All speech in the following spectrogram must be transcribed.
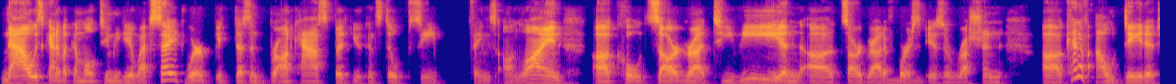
now is kind of like a multimedia website where it doesn't broadcast, but you can still see things online uh, called Tsargrad TV. And uh, Tsargrad, of mm-hmm. course, is a Russian uh, kind of outdated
